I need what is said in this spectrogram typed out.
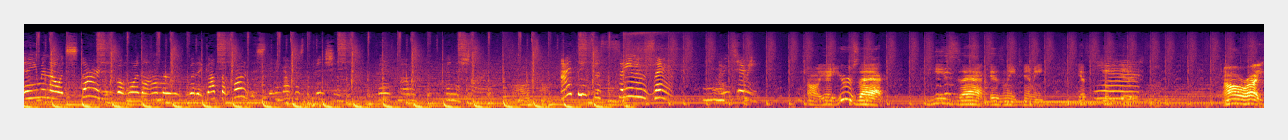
and even though it started before the Hummer, but it got the farthest. Then it got the finishing, fin- um, finish line. Awesome. I think the same as that. I mean, Timmy. Oh, yeah, you're Zack. He's Zack, isn't he, Timmy? Yes, Yeah. he is. All right.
